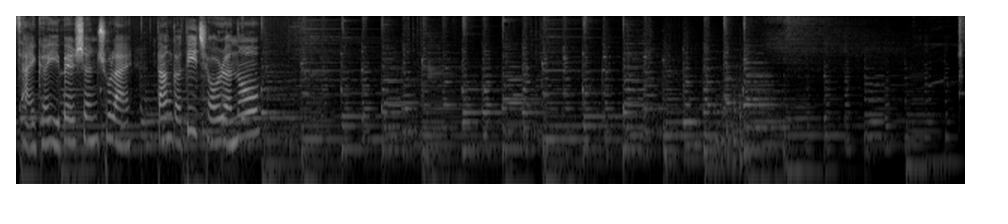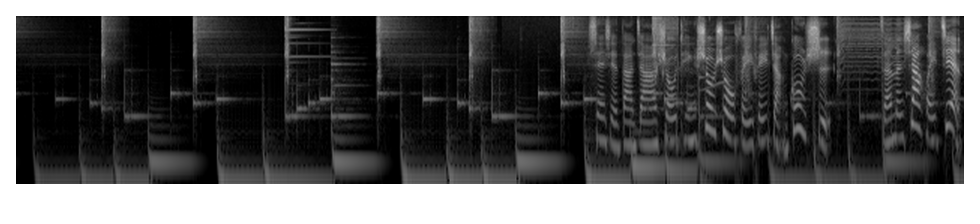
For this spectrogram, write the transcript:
才可以被生出来当个地球人哦。谢谢大家收听瘦瘦肥肥讲故事，咱们下回见。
